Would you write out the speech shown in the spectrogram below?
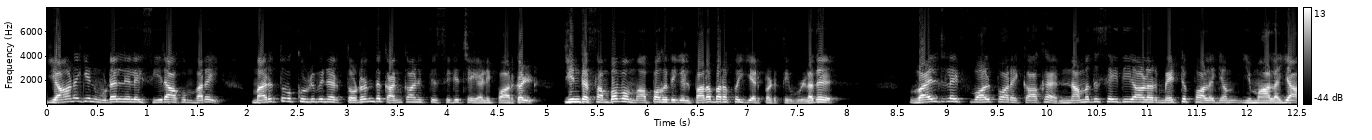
யானையின் உடல்நிலை சீராகும் வரை மருத்துவ குழுவினர் தொடர்ந்து கண்காணித்து சிகிச்சை அளிப்பார்கள். இந்த சம்பவம் அப்பகுதியில் பரபரப்பை ஏற்படுத்தியுள்ளது. வைல்ட் லைஃப் வால்பாறைக்காக நமது செய்தியாளர் மேட்டுப்பாளையம் இமாலயா.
